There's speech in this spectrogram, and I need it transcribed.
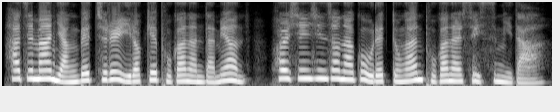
하지만 양배추를 이렇게 보관한다면 훨씬 신선하고 오랫동안 보관할 수 있습니다.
